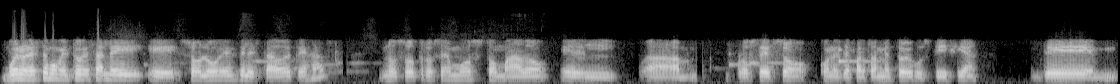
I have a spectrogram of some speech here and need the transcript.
Bueno, en este momento esa ley eh, solo es del estado de Texas. Nosotros hemos tomado el proceso con el Departamento de Justicia de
